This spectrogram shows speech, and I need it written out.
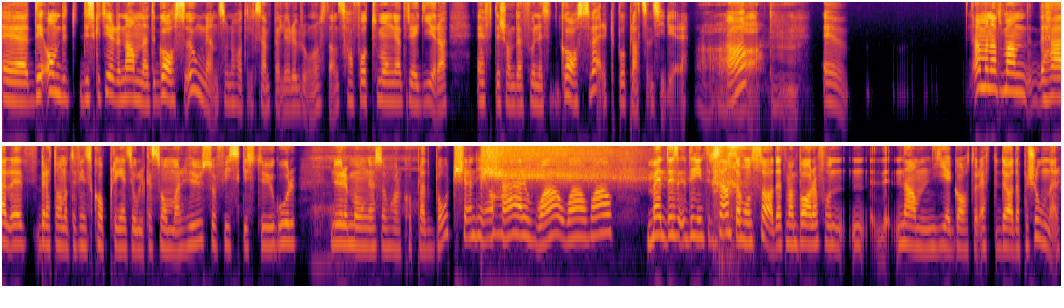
Eh, det omdiskuterade namnet gasugnen som du har till exempel i Örebro någonstans har fått många att reagera eftersom det har funnits ett gasverk på platsen tidigare. Ja. Eh, ja men att man, här eh, berättar hon att det finns kopplingar till olika sommarhus och fiskestugor. Nu är det många som har kopplat bort känner jag här, wow, wow, wow. Men det, det intressanta hon sa det är att man bara får namnge gator efter döda personer.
